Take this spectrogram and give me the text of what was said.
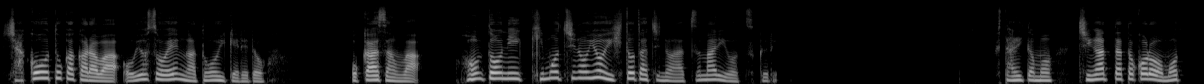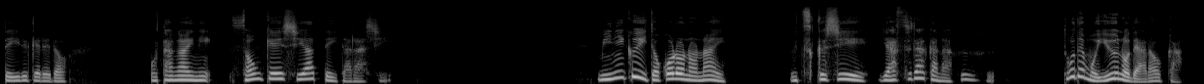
社交とかからはおよそ縁が遠いけれどお母さんは本当に気持ちの良い人たちの集まりを作る。2人とも違ったところを持っているけれどお互いに尊敬し合っていたらしい。醜いところのない美しい安らかな夫婦とでも言うのであろうか。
